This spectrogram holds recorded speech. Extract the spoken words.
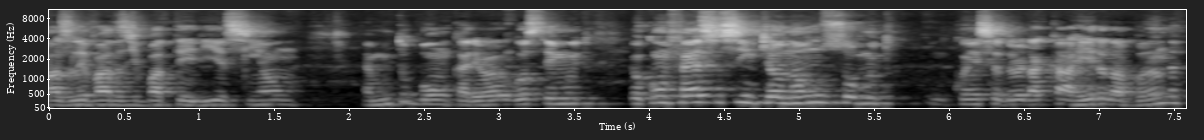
as levadas de bateria, assim, é, um- é muito bom, cara. Eu, eu gostei muito. Eu confesso, assim, que eu não sou muito conhecedor da carreira da banda.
